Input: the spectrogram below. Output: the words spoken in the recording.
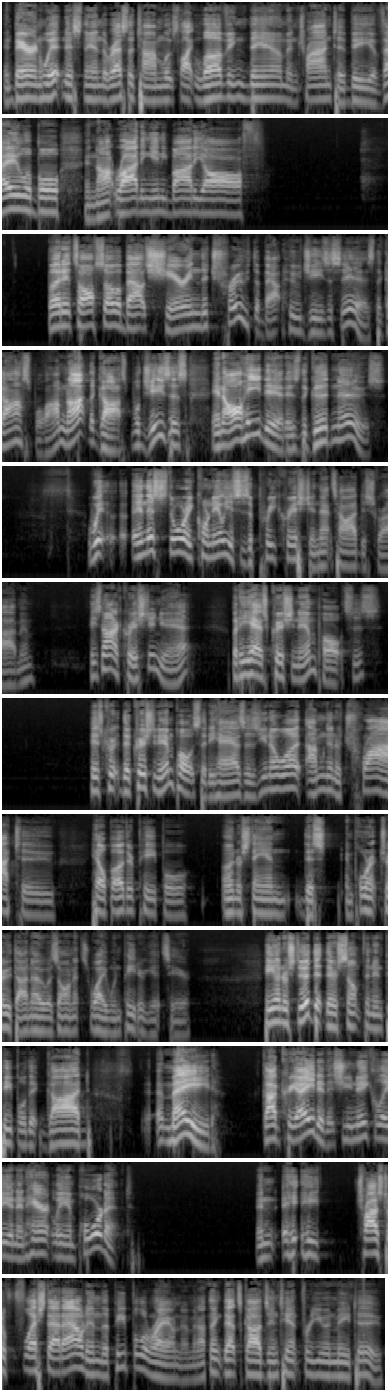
And bearing witness, then, the rest of the time looks like loving them and trying to be available and not writing anybody off. But it's also about sharing the truth about who Jesus is, the gospel. I'm not the gospel. Jesus and all he did is the good news. We, in this story, Cornelius is a pre Christian. That's how I describe him. He's not a Christian yet, but he has Christian impulses. His, the Christian impulse that he has is, you know what? I'm going to try to help other people understand this important truth I know is on its way when Peter gets here. He understood that there's something in people that God uh, made, God created that's uniquely and inherently important. And he, he tries to flesh that out in the people around him. And I think that's God's intent for you and me too.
